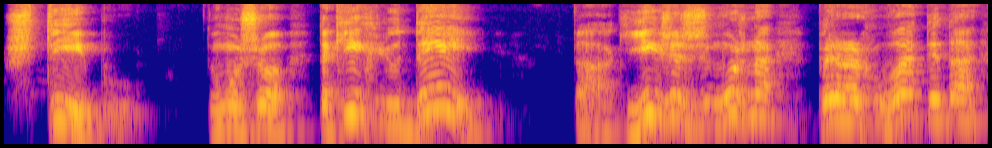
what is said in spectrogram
штибу. Тому що таких людей, так, їх же ж можна перерахувати на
